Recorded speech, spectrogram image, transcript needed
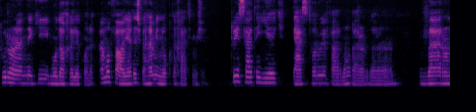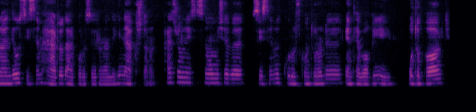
تو رانندگی مداخله کنه. اما فعالیتش به همین نقطه ختم میشه. توی سطح یک دست ها روی فرمان قرار دارن و راننده و سیستم هر دو در پروسه رانندگی نقش دارن. از جمله سیستم میشه به سیستم کروز کنترل انتباقی اتوپارک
